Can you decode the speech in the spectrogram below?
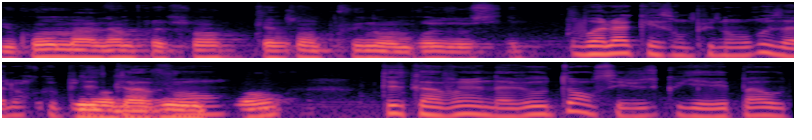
Du coup, on a l'impression qu'elles sont plus nombreuses aussi. Voilà qu'elles sont plus nombreuses alors que peut-être qu'avant, autant. peut-être qu'avant il y en avait autant. C'est juste qu'il y avait pas, au-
